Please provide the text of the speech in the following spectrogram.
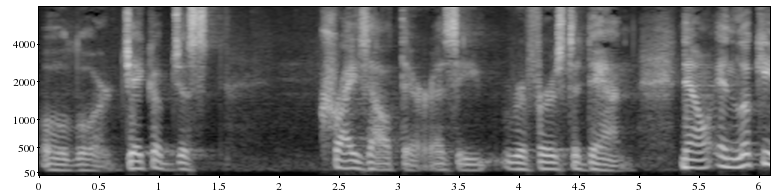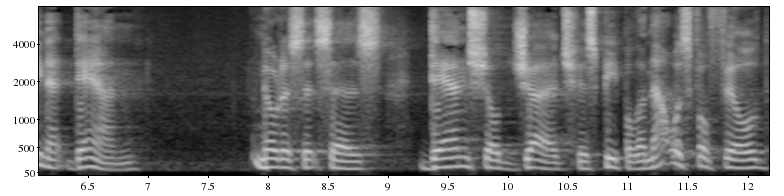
O Lord. Jacob just cries out there as he refers to Dan. Now, in looking at Dan, notice it says, Dan shall judge his people. And that was fulfilled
